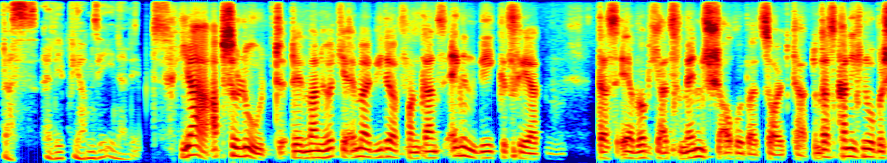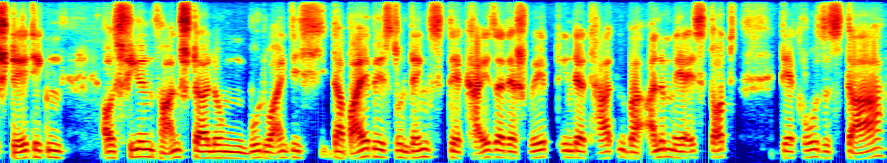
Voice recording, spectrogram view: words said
das erlebt? Wie haben Sie ihn erlebt? Ja, absolut. Denn man hört ja immer wieder von ganz engen Weggefährten, dass er wirklich als Mensch auch überzeugt hat. Und das kann ich nur bestätigen aus vielen Veranstaltungen, wo du eigentlich dabei bist und denkst, der Kaiser, der schwebt in der Tat über allem. Er ist dort der große Star.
